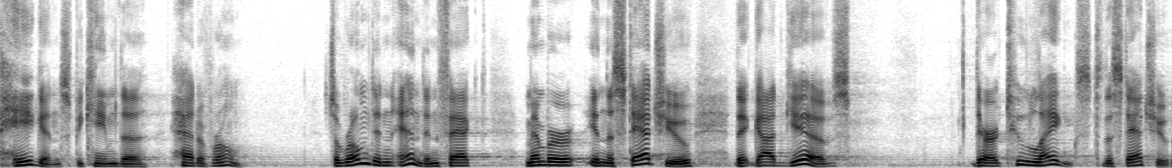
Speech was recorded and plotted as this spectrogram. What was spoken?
pagans became the head of Rome. So Rome didn't end. In fact, Remember in the statue that God gives, there are two legs to the statue.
